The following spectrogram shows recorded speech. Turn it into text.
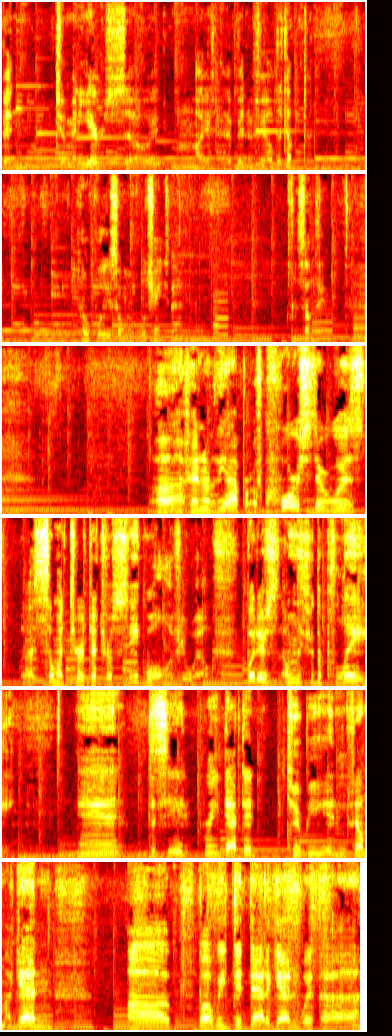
been too many years, so it might have been a failed attempt. Hopefully, someone will change that someday. Uh, Phantom of the Opera. Of course, there was a somewhat Tetra sequel, if you will, but it's only through the play. And to see it readapted to be in film again, uh, well, we did that again with uh,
